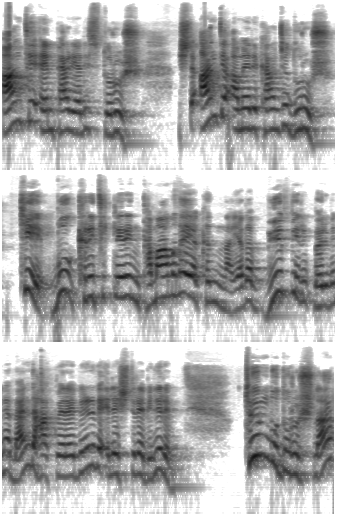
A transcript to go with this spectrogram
anti emperyalist duruş, işte anti Amerikancı duruş ki bu kritiklerin tamamına yakınına ya da büyük bir bölümüne ben de hak verebilir ve eleştirebilirim. Tüm bu duruşlar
